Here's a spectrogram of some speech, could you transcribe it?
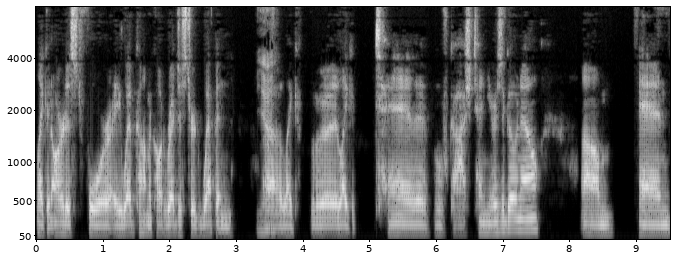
like an artist for a web comic called Registered Weapon. Yeah. Uh, like uh, like ten oh gosh ten years ago now, um, and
